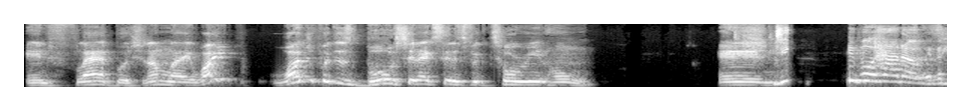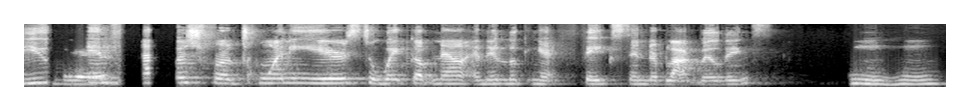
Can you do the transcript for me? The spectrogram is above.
in Flatbush, and I'm like, why? Why'd you put this bullshit next to this Victorian home? And people had a view in Flatbush for 20 years to wake up now and they're looking at fake cinder block buildings. Mm-hmm.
